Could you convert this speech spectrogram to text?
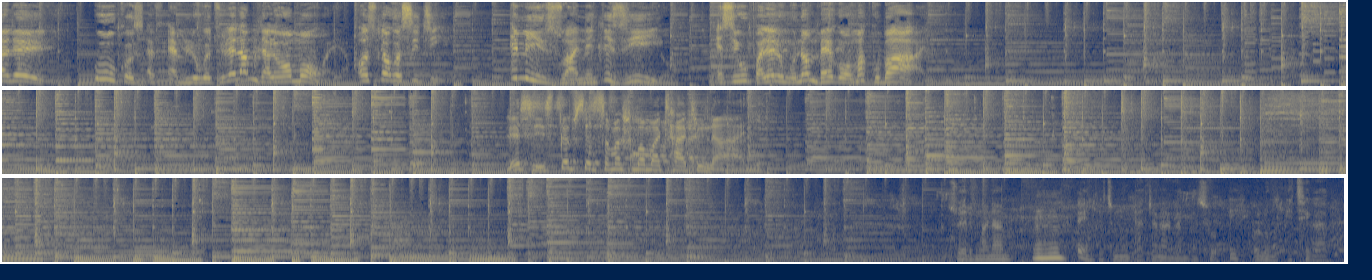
mlaleli ukhosi FM lukwethulela umdlalo womoya osihloko sithi imizwa nenhliziyo esiubhalelwe nguNombeko Magubane. Lesi isiqebu sethu samashumi amathathu nanye. Zweli mnganami. Mhm. Eh mfethu umundatshana la mfethu eh olungiphethe kabi.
